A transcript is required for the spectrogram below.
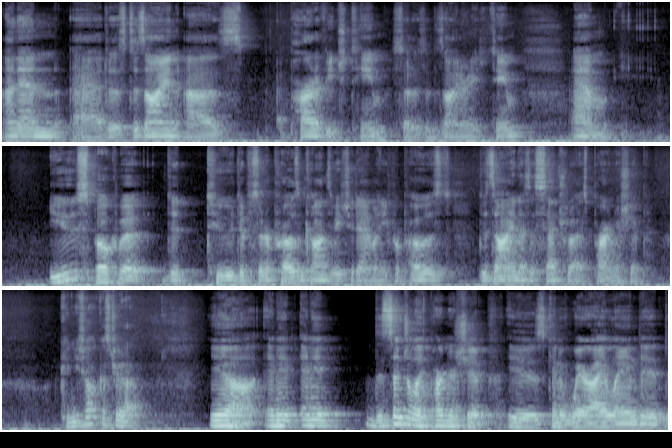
and then uh, there's design as a part of each team. So there's a designer in each team. Um, you spoke about the two the sort of pros and cons of each of them, and you proposed design as a centralized partnership. Can you talk us through that? Yeah, and it and it the centralized partnership is kind of where I landed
